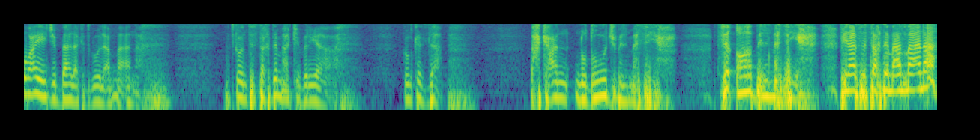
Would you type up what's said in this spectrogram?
اوعى يجي ببالك تقول أما أنا. تكون تستخدمها كبرياء تكون كذاب. بحكي عن نضوج بالمسيح ثقة بالمسيح. في ناس بيستخدم أما أنا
